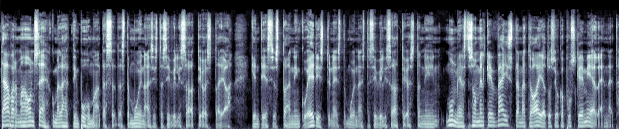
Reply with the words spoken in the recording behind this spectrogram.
tämä varmaan on se, kun me lähdettiin puhumaan tässä tästä muinaisista sivilisaatioista ja kenties jostain niin kuin edistyneistä muinaisista sivilisaatioista, niin mun mielestä se on melkein väistämätön ajatus, joka puskee mieleen näitä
